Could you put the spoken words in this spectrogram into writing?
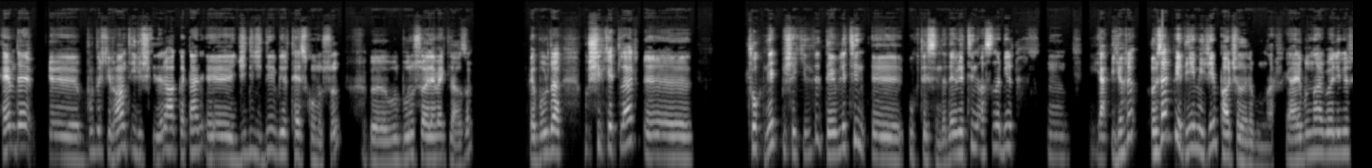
hem de, eee, buradaki rant ilişkileri hakikaten, eee, ciddi ciddi bir test konusu. Bu bunu söylemek lazım ve burada bu şirketler, eee, çok net bir şekilde devletin, eee, ukdesinde, devletin aslında bir, ımm, ya, yarı özerk bile diyemeyeceğim parçaları bunlar. Yani bunlar böyle bir,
